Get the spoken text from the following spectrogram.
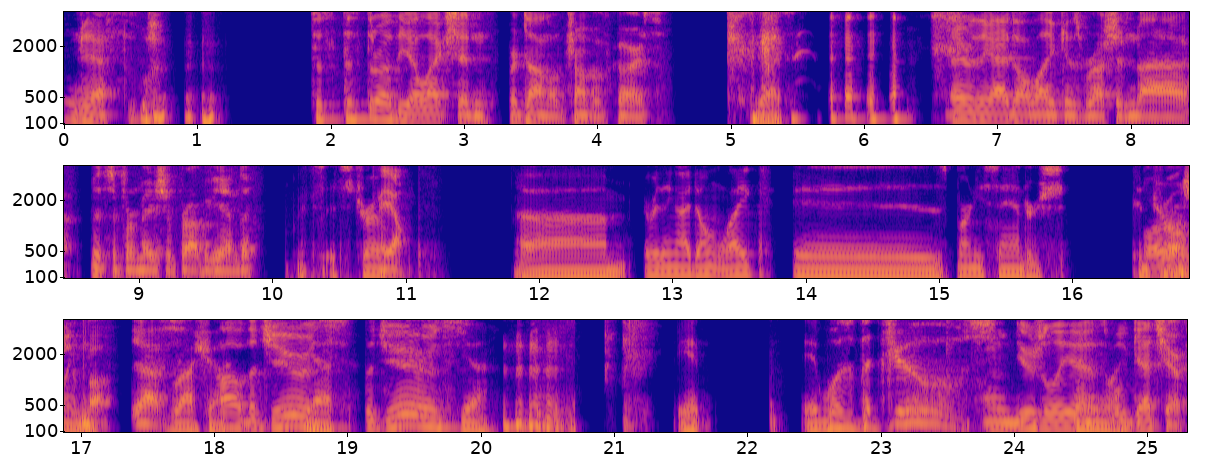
Yes. Just to throw the election for Donald Trump, of course. Yes, Everything I don't like is Russian uh, misinformation propaganda. it's it's true. Yeah. Um, everything I don't like is Bernie Sanders controlling. Russian, yes. Russia. Oh, the Jews. Yes. The Jews. Yeah, it it was the Jews. Usually is. Anyway. We'll get you.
